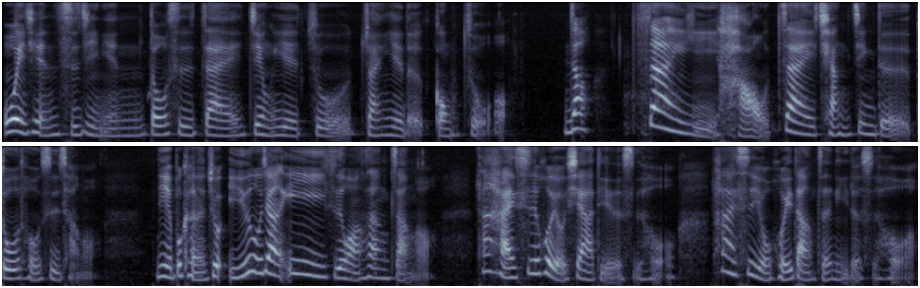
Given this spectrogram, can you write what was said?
我以前十几年都是在金融业做专业的工作哦，你知道，再好再强劲的多头市场哦，你也不可能就一路这样一直往上涨哦，它还是会有下跌的时候，它还是有回档整理的时候哦。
